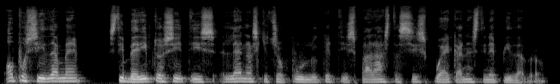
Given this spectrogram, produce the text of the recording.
όπως είδαμε στην περίπτωση της Λένας Κιτσοπούλου και της παράστασης που έκανε στην Επίδαυρο.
